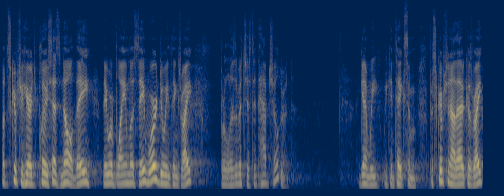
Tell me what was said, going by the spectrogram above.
But the scripture here clearly says, no, they, they were blameless. They were doing things right, but Elizabeth just didn't have children. Again, we, we can take some prescription out of that because, right,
